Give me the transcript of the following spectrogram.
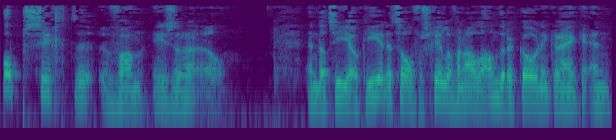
opzichte van Israël. En dat zie je ook hier. Het zal verschillen van alle andere koninkrijken. En,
